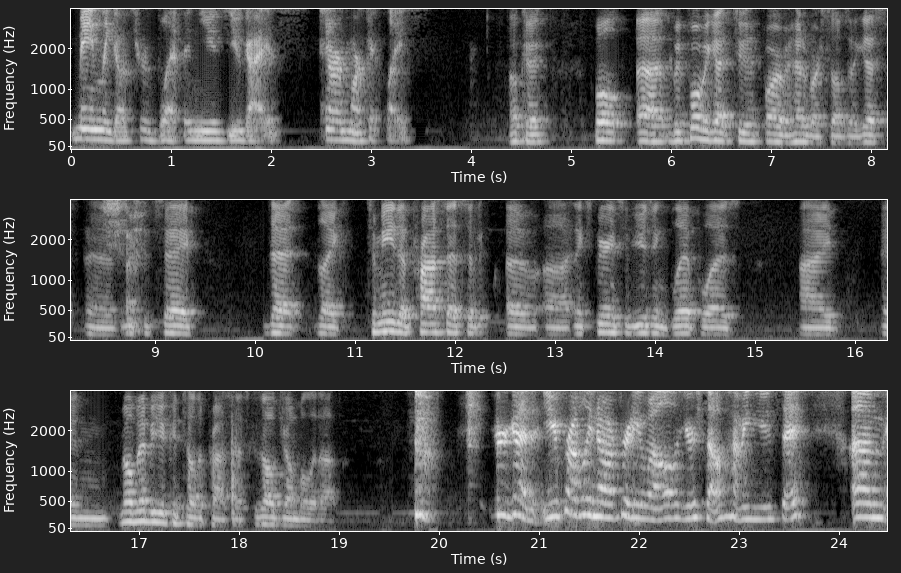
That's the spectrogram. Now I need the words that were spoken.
mainly go through Blip and use you guys in our marketplace. Okay. Well, uh, before we got too far ahead of ourselves, I guess uh, sure. we should say that, like, to me, the process of, of uh, an experience of using Blip was I, and well, maybe you can tell the process because I'll jumble it up. You're good. You probably know it pretty well yourself, having used it. Um,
